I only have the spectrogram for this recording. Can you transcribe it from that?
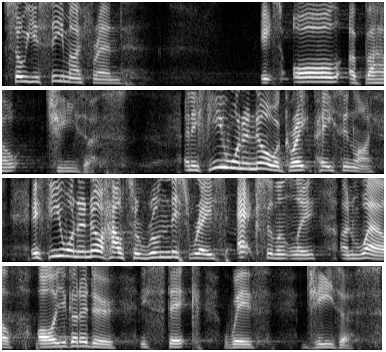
So you see, my friend, it's all about Jesus. And if you want to know a great pace in life, if you want to know how to run this race excellently and well, all you got to do is stick with Jesus.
